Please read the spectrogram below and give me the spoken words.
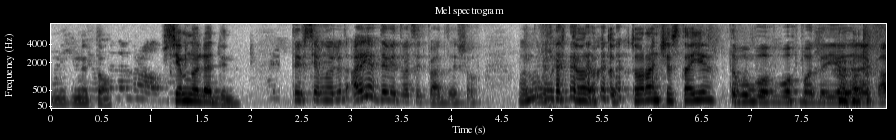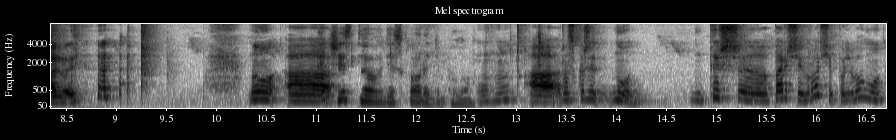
не, не то. В 7.01. Ти в 7 лютого, а я в 9.25 зайшов. Ну, хто, хто, хто раніше стає, Тому Бог, Бог подає, кажуть. Ну, а, чисто в Діскорді було. Угу. А розкажи, ну, ти ж е, перші гроші по-любому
